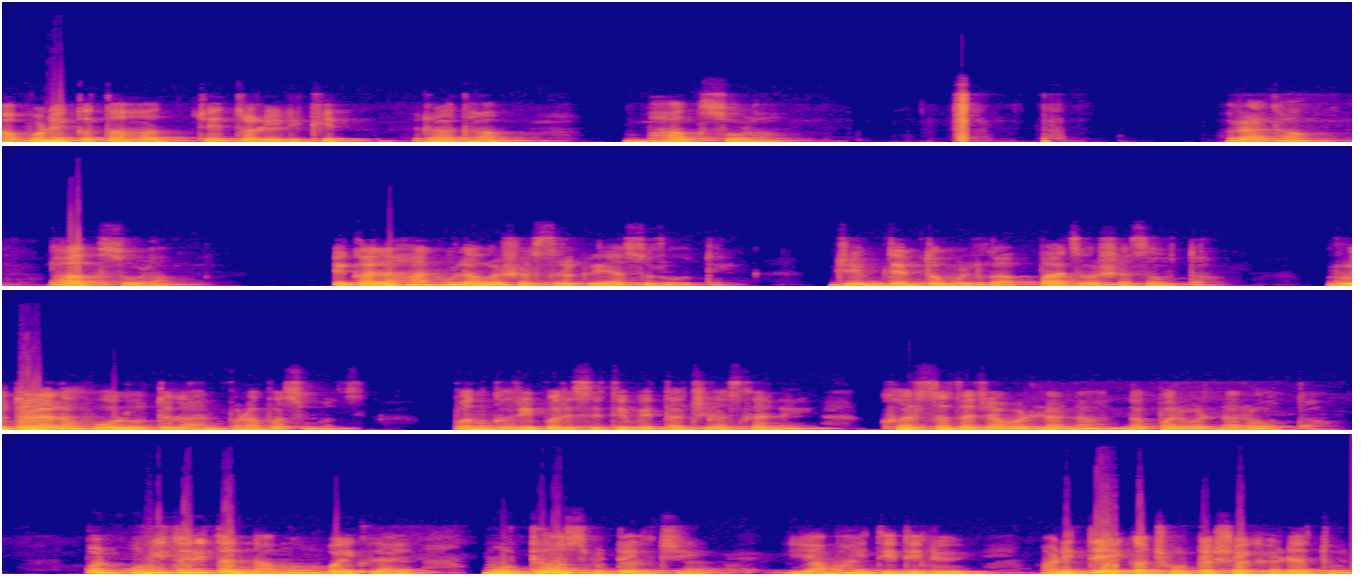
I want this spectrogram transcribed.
आपण ऐकत आहात चैत्राली लिखित राधा भाग सोळा. राधा भाग सोळा. एका लहान मुलावर शस्त्रक्रिया सुरू होती. जेमतेम तो मुलगा पाच वर्षाचा होता. हृदयाला होल होते लहानपणापासूनच पण घरी परिस्थिती बेताची असल्याने खर्च त्याच्या वडिलांना न परवडणारा होता. पण कुणीतरी त्यांना मुंबईतल्या मोठ्या हॉस्पिटलची या माहिती दिली आणि ते एका छोट्याशा खेड्यातून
